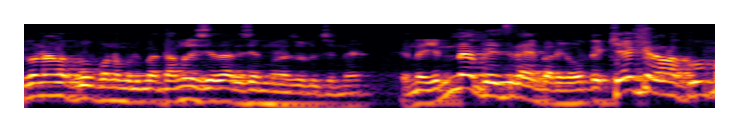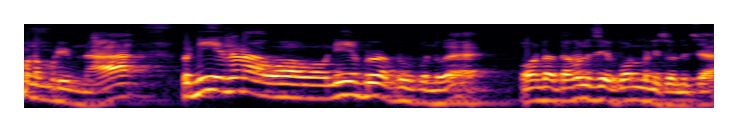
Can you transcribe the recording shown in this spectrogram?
இவனால் ப்ரூவ் பண்ண முடியுமா? தமிழிசை தான் ரிசைன் பண்ண சொல்லுச்சுன்னு. என்ன என்ன பேசுகிறாய் பாருங்க. ஒருத்தர் கேட்குறவனை ப்ரூவ் பண்ண முடியும்னா இப்போ நீ என்னடா நீ எப்படி ப்ரூவ் பண்ணுவ? உன்ட்ட தமிழிசையை ஃபோன் பண்ணி சொல்லுச்சா?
